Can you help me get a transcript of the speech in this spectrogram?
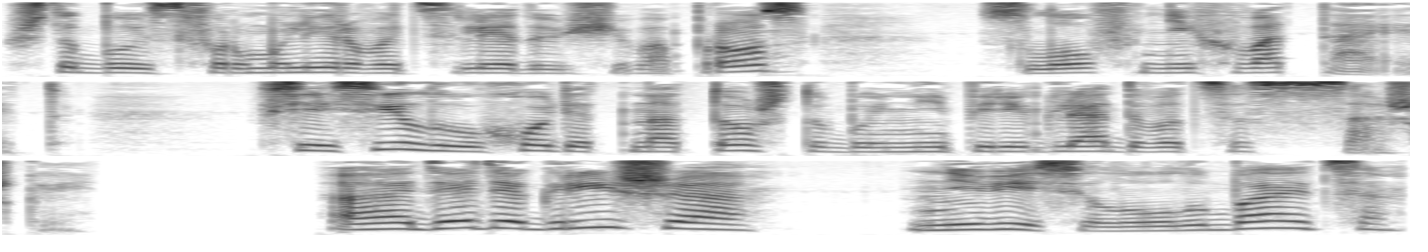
Чтобы сформулировать следующий вопрос, слов не хватает. Все силы уходят на то, чтобы не переглядываться с Сашкой. А дядя Гриша невесело улыбается,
